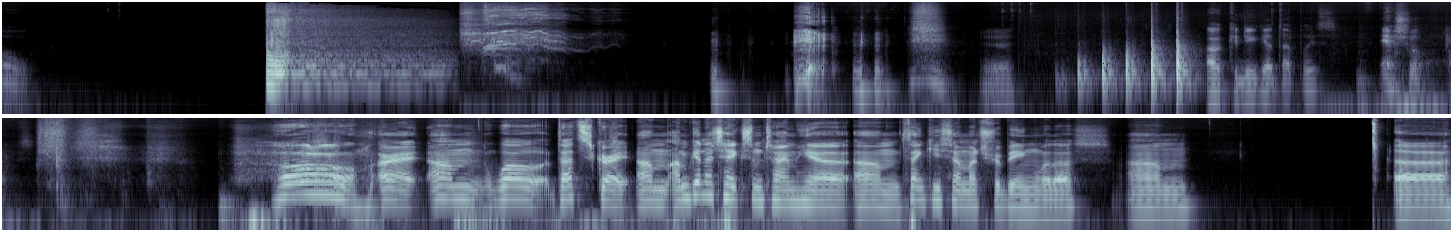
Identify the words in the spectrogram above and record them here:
oh yeah. Oh, could you get that, please? yeah sure Oh, all right. Um, well, that's great. Um, I'm gonna take some time here. Um, thank you so much for being with us. Um, uh,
